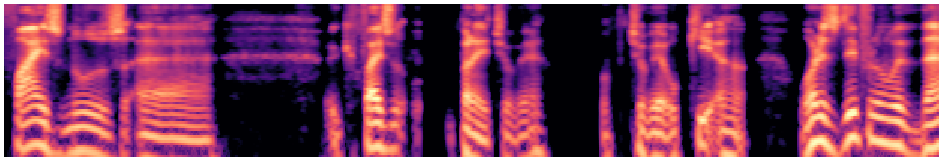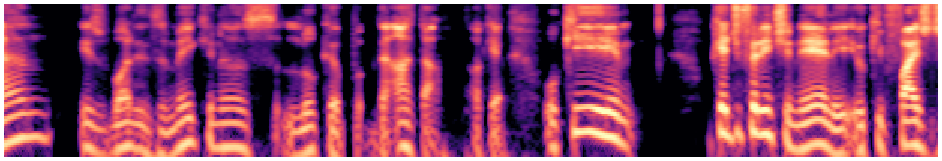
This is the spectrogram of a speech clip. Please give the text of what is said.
faz nos, é, o que faz, peraí, deixa eu ver, deixa eu ver, o que, uh, what is different with them is what is making us look up, ah, tá, ok, o que, o que é diferente nele e o que faz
